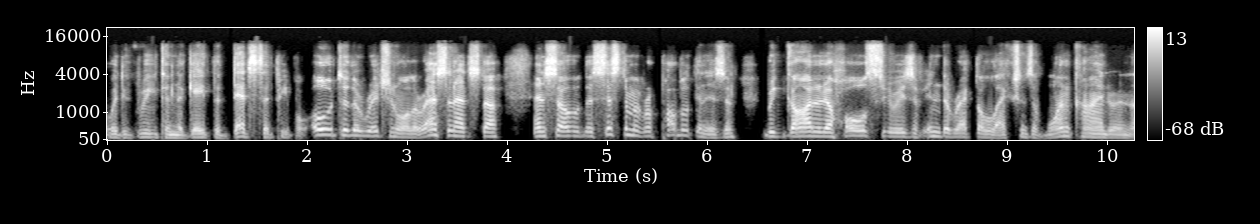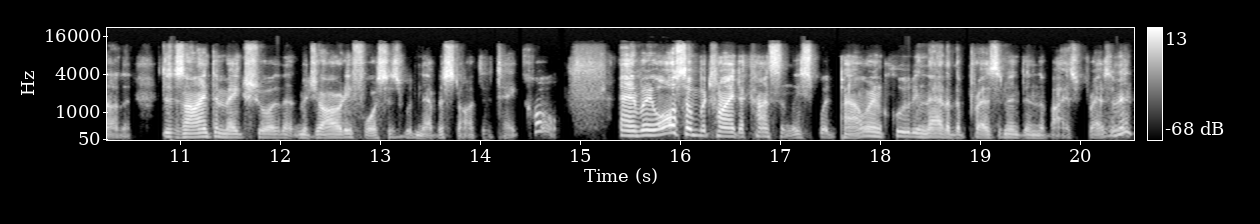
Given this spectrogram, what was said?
would agree to negate the debts that people owed to the rich, and all the rest of that stuff. And so the system of republicanism regarded a whole series of indirect elections of one kind or another, designed to make sure that majority forces would never start to take hold. And we also were trying to constantly split power, including that of the president and the vice president.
